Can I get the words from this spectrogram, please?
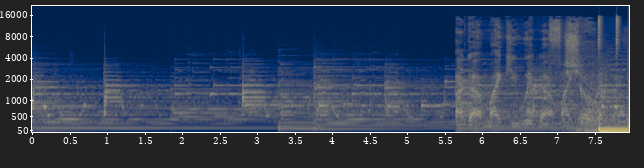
I got Mikey with me for sure.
